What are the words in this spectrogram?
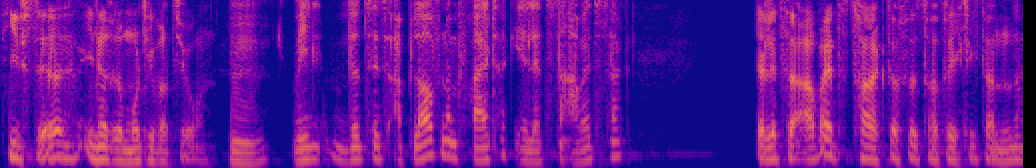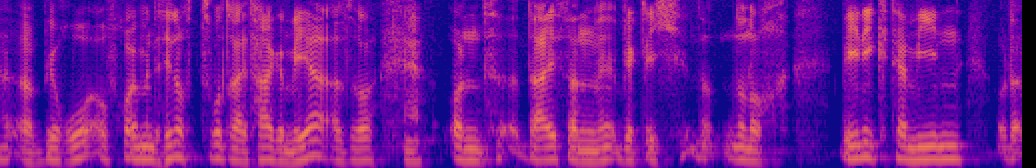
tiefste innere Motivation. Hm. Wie wird es jetzt ablaufen am Freitag, Ihr letzter Arbeitstag? Der letzte Arbeitstag, das ist tatsächlich dann äh, Büro aufräumen. Das sind noch zwei, drei Tage mehr. Also ja. und da ist dann wirklich nur noch wenig Termin oder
